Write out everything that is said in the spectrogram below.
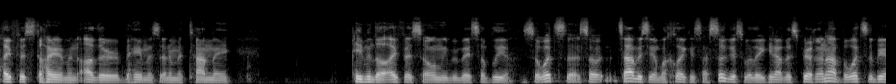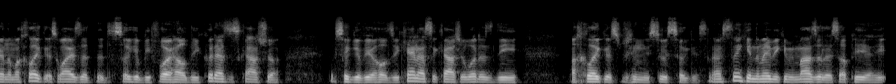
ifis tahim and other behemoths that are metame, even though ifis only bebeis abliya. So what's the, so it's obviously a machlekes asugis whether you can have the spirit or not. But what's the beer on the machlekes? Why is that the sugya before held you could ask this kasha, the sugya via holds you can't ask the kasha. What is the machlekes between these two sugyas. And I was thinking that maybe it could be mazalis up here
